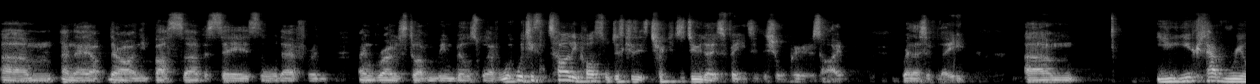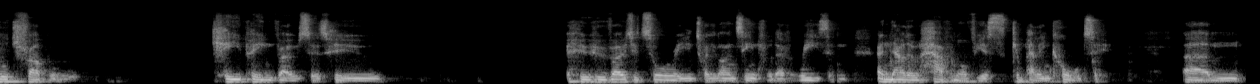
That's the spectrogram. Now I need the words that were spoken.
um, and there there aren't any bus services or whatever, and, and roads still haven't been built whatever, which is entirely possible just because it's tricky to do those things in a short period of time, relatively. Um, you you could have real trouble keeping voters who who, who voted Tory in 2019 for whatever reason, and now don't have an obvious compelling call to. Um,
